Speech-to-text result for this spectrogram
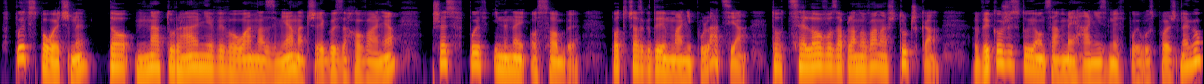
Wpływ społeczny to naturalnie wywołana zmiana czyjegoś zachowania przez wpływ innej osoby, podczas gdy manipulacja to celowo zaplanowana sztuczka, wykorzystująca mechanizmy wpływu społecznego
